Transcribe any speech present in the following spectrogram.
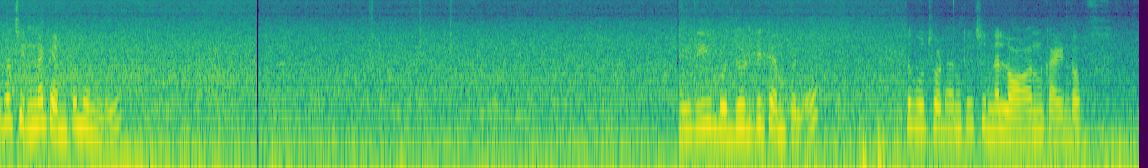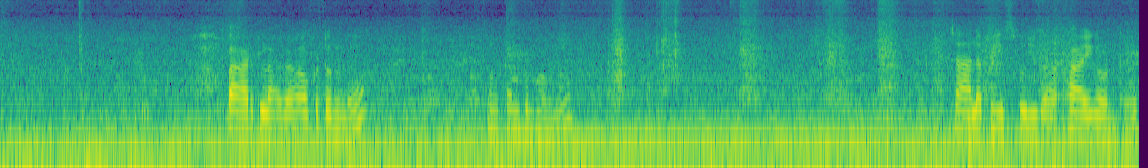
ఒక చిన్న టెంపుల్ ఉంది. ఇది బుద్ధుడిది టెంపుల్. కూర్చోడానికి చిన్న లాన్ కైండ్ ఆఫ్ పార్క్ లాగా ఒకటి ఉంది. టెంపుల్ ముందు చాలా పీస్ఫుల్గా హాయిగా ఉంటుంది.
